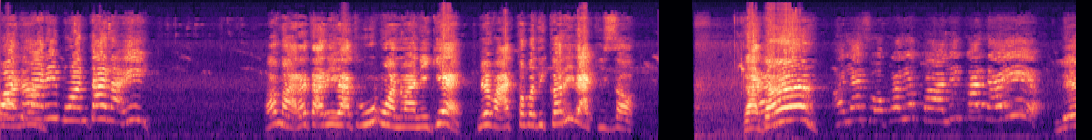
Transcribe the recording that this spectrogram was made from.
વાના. બોલવાની નહીં. હા મારે તારી વાત હું માનવાની કે? મેં વાત તો બધી કરી રાખી છે. રાધા! અલે છોકરીઓ પાલિકા નહીં. લે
